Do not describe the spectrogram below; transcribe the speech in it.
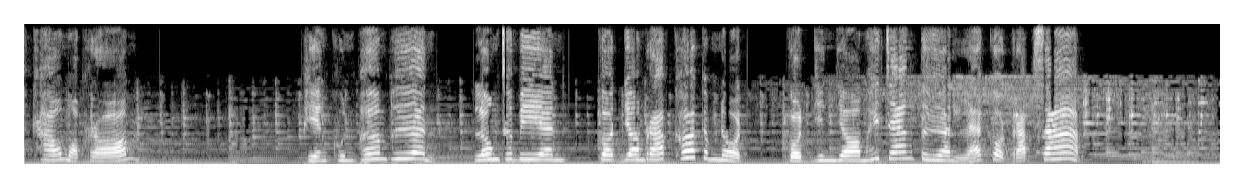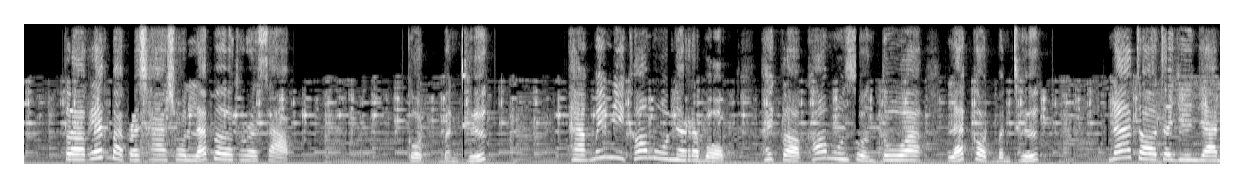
Account หมอพร้อม เพียงคุณเพิ่มเพื่อน ลงทะเบียน กดยอมรับข้อกำหนด กดยินยอมให้แจ้งเตือนและกดรับทราบ กรอกเลขบัตรประชาชนและเบอร์โทรศัพท์ กดบันทึก หากไม่มีข้อมูลในระบบ ให้กรอกข้อมูลส่วนตัวและกดบันทึก หน้าจอจะยืนยัน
